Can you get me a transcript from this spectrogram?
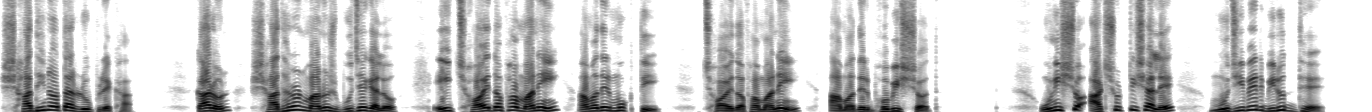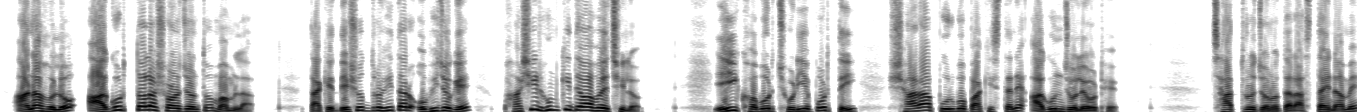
স্বাধীনতার রূপরেখা। কারণ সাধারণ মানুষ বুঝে গেল, এই ছয় দফা মানেই আমাদের মুক্তি, ছয় দফা মানেই আমাদের ভবিষ্যৎ। উনিশশো আটষট্টি সালে মুজিবের বিরুদ্ধে আনা হল আগরতলা ষড়যন্ত্র মামলা। তাকে দেশদ্রোহিতার অভিযোগে ফাঁসির হুমকি দেওয়া হয়েছিল। এই খবর ছড়িয়ে পড়তেই সারা পূর্ব পাকিস্তানে আগুন জ্বলে ওঠে। ছাত্র জনতা রাস্তায় নামে,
